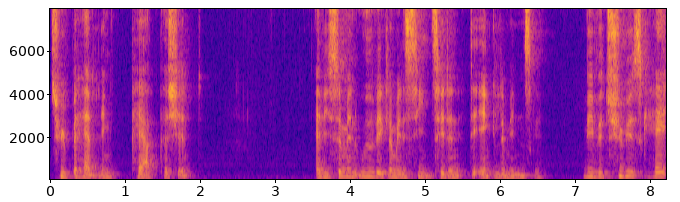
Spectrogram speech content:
type behandling per patient. At vi simpelthen udvikler medicin til den, det enkelte menneske. Vi vil typisk have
